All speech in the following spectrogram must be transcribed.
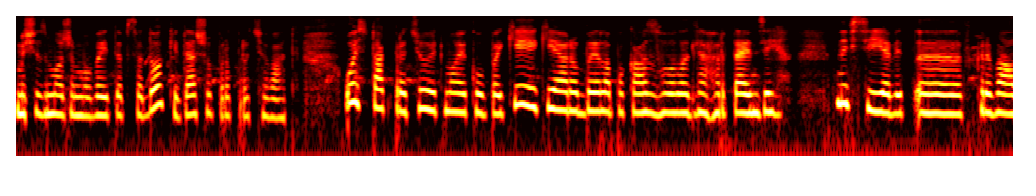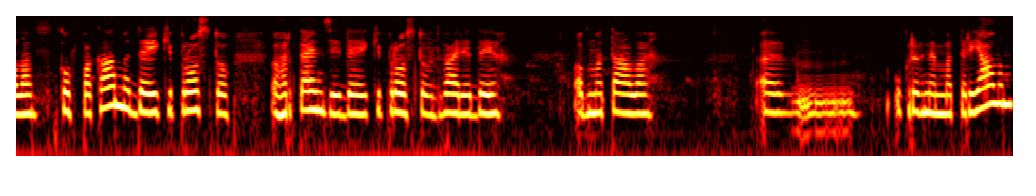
ми ще зможемо вийти в садок і дещо пропрацювати. Ось так працюють мої ковпаки, які я робила, показувала для гортензій. Не всі я від, е, вкривала ковпаками, деякі просто гортензії, деякі просто в два ряди обмотала. Е, укривним матеріалом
